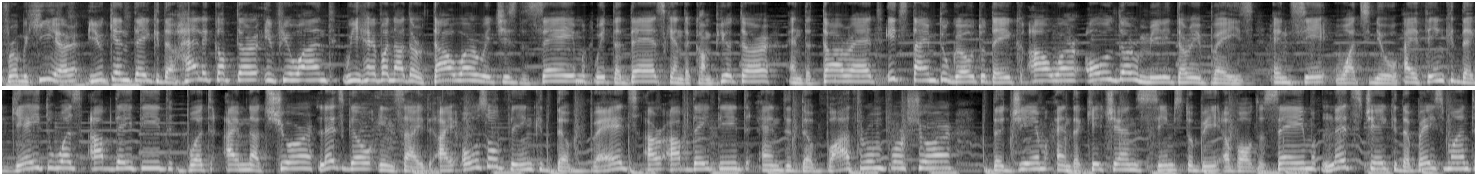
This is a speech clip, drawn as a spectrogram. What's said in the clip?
From here, you can take the helicopter if you want. We have another tower, which is the same, with the desk and the computer and the turret. It's time to go to take our older military base and see what's new. I think the gate was updated, but I'm not sure. Let's go inside. I also think the beds are updated and the bathroom for sure. The gym and the kitchen seems to be about the same. Let's check the basement.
